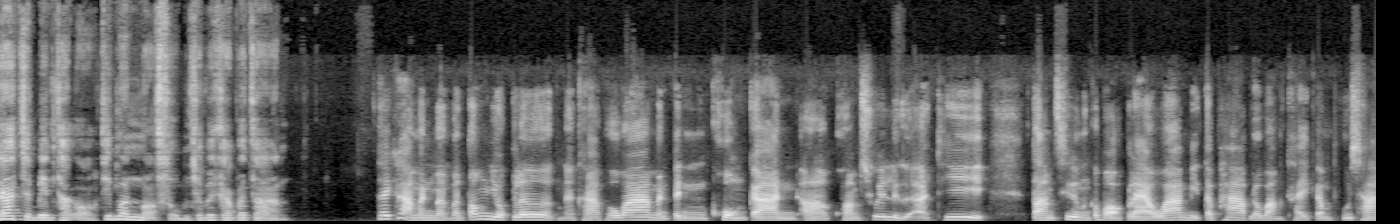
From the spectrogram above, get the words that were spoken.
น่าจะเป็นทางออกที่มันเหมาะสมใช่ไหมครับอาจารย์ ช่ค่ะมันมันมันต้องยกเลิกนะคะ เพราะว่ามันเป็นโครงการเอ่อความช่วยเหลือที่ตามชื่อมันก็บอกแล้วว่ามิตรภาพระหว่างไทยกัมพูชา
